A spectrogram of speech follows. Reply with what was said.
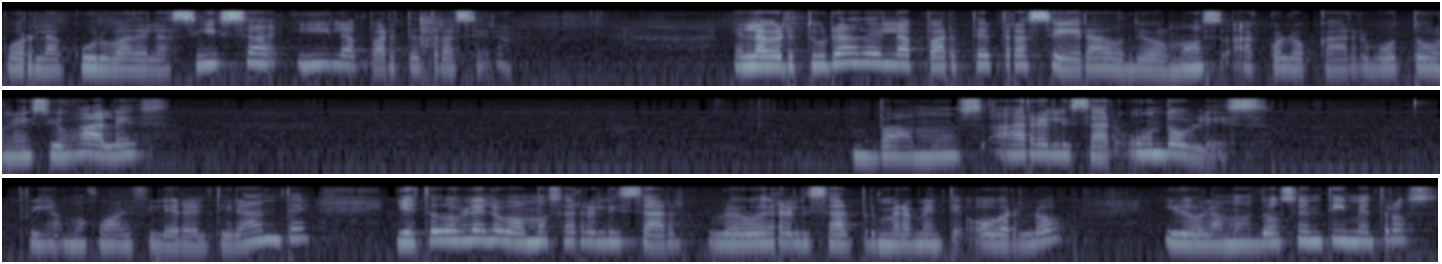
por la curva de la sisa y la parte trasera. En la abertura de la parte trasera, donde vamos a colocar botones y ojales, vamos a realizar un doblez. Fijamos con alfiler el tirante y este doblez lo vamos a realizar luego de realizar primeramente overlock y doblamos 2 centímetros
